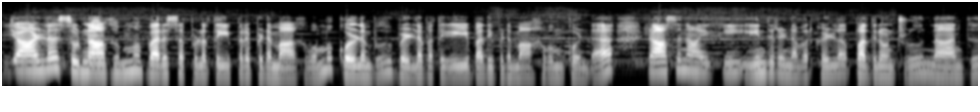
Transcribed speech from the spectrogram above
யாழ சுண்ணாகம் வரசப்புலத்தை பிறப்பிடமாகவும் கொழும்பு வெள்ளவத்தையை பதிப்பிடமாகவும் கொண்ட ராசநாயகி ஏந்திரன் அவர்கள் பதினொன்று நான்கு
